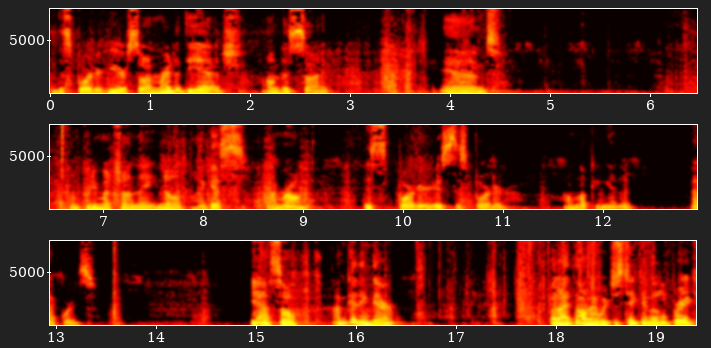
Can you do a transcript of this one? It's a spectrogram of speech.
this border here. So I'm right at the edge on this side. And I'm pretty much on the, no, I guess I'm wrong. This border is this border. I'm looking at it backwards. Yeah, so I'm getting there. But I thought I would just take a little break.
